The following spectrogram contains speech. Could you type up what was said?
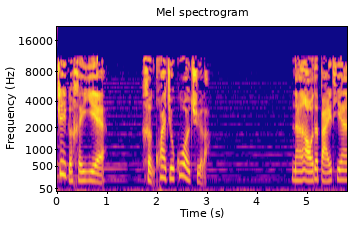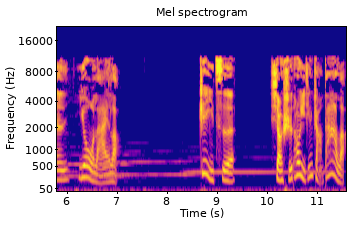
这个黑夜很快就过去了。难熬的白天又来了。这一次，小石头已经长大了。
